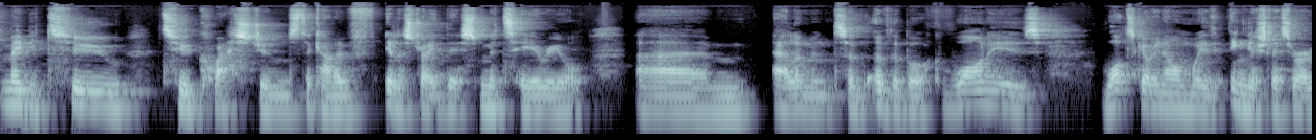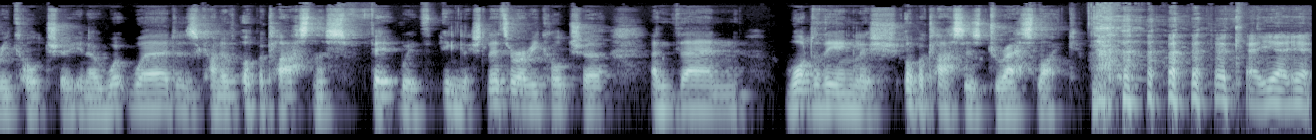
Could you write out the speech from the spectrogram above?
maybe two two questions to kind of illustrate this material um, element of, of the book. One is what's going on with English literary culture. You know, wh- where does kind of upperclassness fit with English literary culture, and then what do the English upper classes dress like? okay, yeah, yeah.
